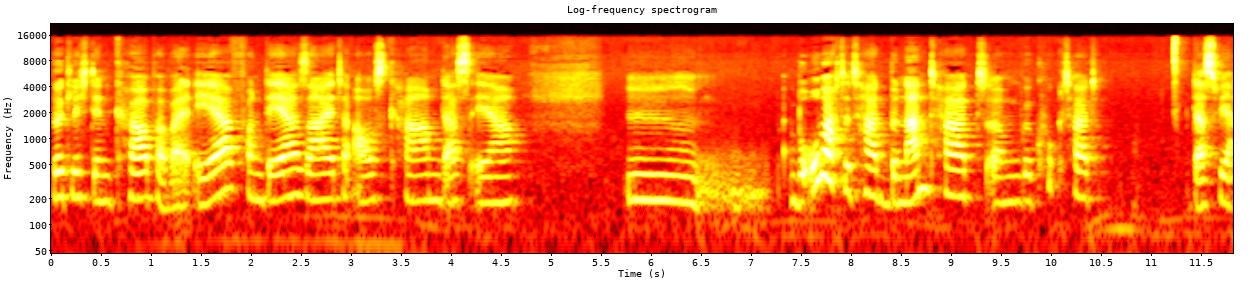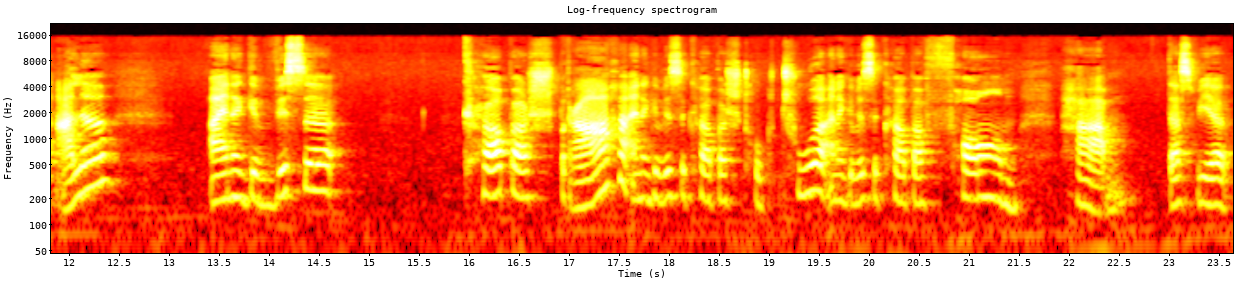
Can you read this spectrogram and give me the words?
wirklich den Körper, weil er von der Seite aus kam, dass er beobachtet hat, benannt hat, ähm, geguckt hat, dass wir alle eine gewisse Körpersprache, eine gewisse Körperstruktur, eine gewisse Körperform haben. Dass wir,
